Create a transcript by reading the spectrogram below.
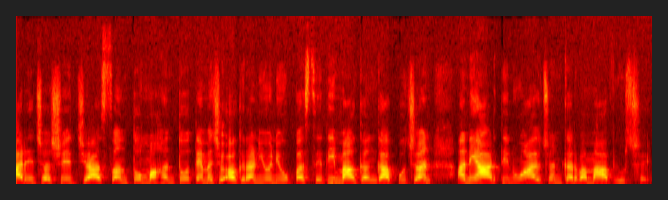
આરે જશે, જ્યાં સંતો, મહંતો તેમજ અગ્રણીઓની ઉપસ્થિતિમાં ગંગા પૂજન અને આરતીનું આયોજન કરવામાં આવ્યું છે.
